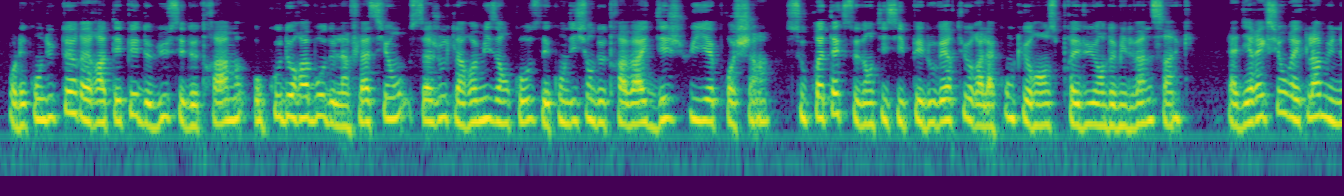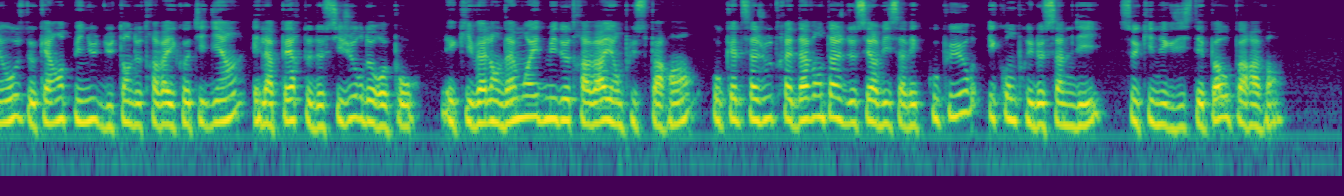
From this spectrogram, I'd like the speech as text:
Pour les conducteurs RATP de bus et de tram, au coup de rabot de l'inflation s'ajoute la remise en cause des conditions de travail dès juillet prochain, sous prétexte d'anticiper l'ouverture à la concurrence prévue en 2025. La direction réclame une hausse de 40 minutes du temps de travail quotidien et la perte de 6 jours de repos, l'équivalent d'un mois et demi de travail en plus par an, auquel s'ajouterait davantage de services avec coupure, y compris le samedi, ce qui n'existait pas auparavant.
